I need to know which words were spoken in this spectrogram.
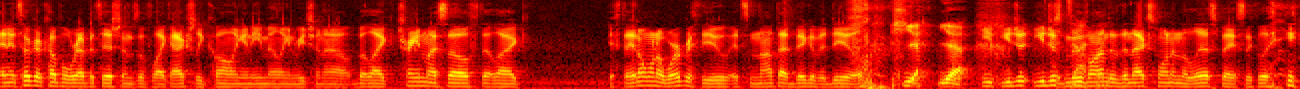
and it took a couple repetitions of like actually calling and emailing and reaching out but like train myself that like if they don't want to work with you it's not that big of a deal yeah, yeah, you, you just you just move on to the next one in the list basically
